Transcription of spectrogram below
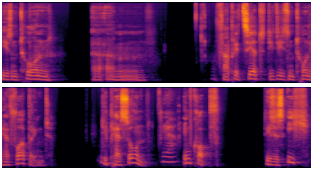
diesen Ton äh, ähm, fabriziert, die diesen Ton hervorbringt. Die mhm. Person ja. im Kopf, dieses Ich,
